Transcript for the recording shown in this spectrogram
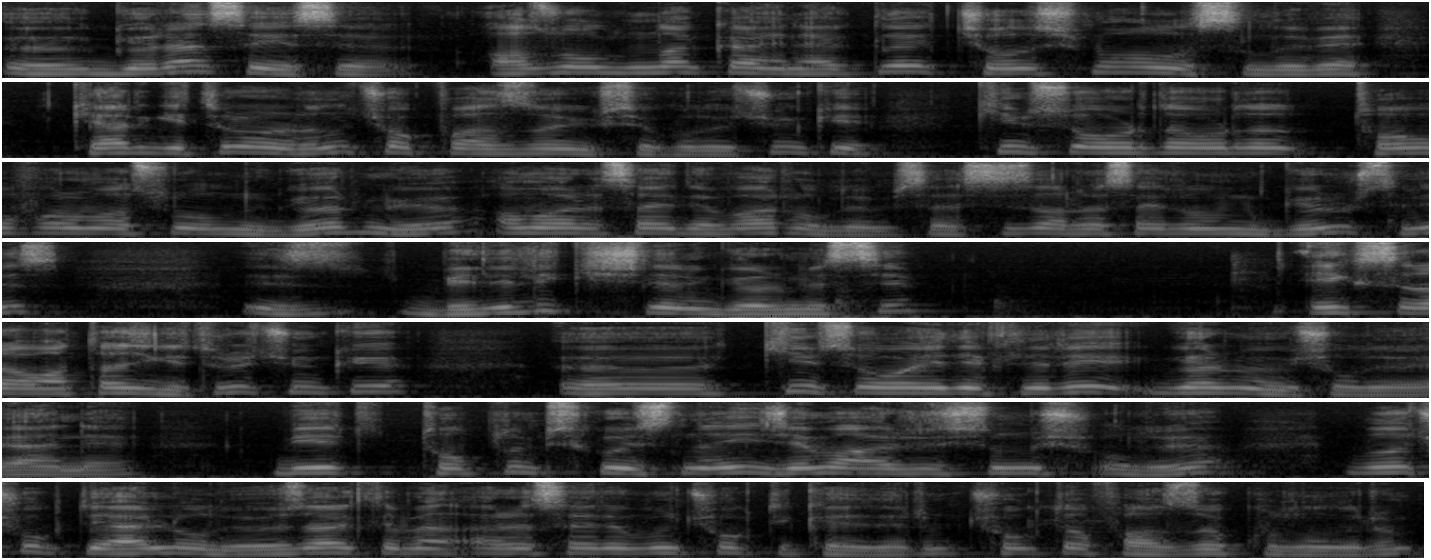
e, gören sayısı az olduğundan kaynaklı çalışma olasılığı ve kar getiri oranı çok fazla yüksek oluyor. Çünkü kimse orada orada TOVA formasyonu olduğunu görmüyor ama RSI'de var oluyor. Mesela siz RSI'de olduğunu görürseniz e, belirli kişilerin görmesi ekstra avantaj getiriyor. Çünkü e, kimse o hedefleri görmemiş oluyor. Yani bir toplum psikolojisinden iyice mi ayrışılmış oluyor. Bu da çok değerli oluyor. Özellikle ben RSI'de bunu çok dikkat ederim. Çok da fazla kullanırım.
